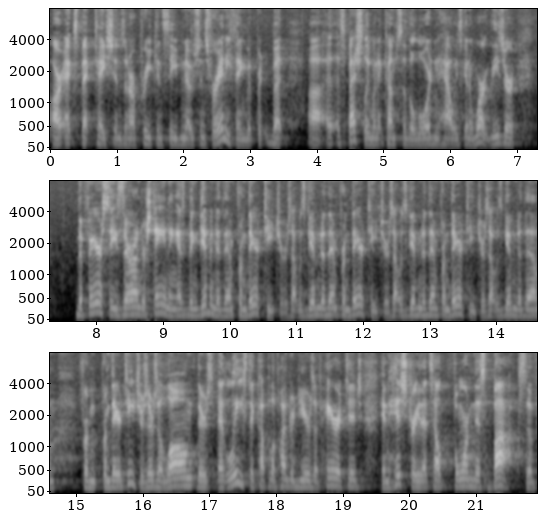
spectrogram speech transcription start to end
our expectations and our preconceived notions for anything, but, but uh, especially when it comes to the Lord and how He's going to work. These are the Pharisees, their understanding has been given to them from their teachers. That was given to them from their teachers. That was given to them from their teachers. That was given to them from, from their teachers. There's a long, there's at least a couple of hundred years of heritage and history that's helped form this box of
